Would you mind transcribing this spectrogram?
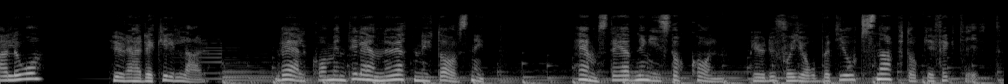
Hallå? Hur är det killar? Välkommen till ännu ett nytt avsnitt. Hemstädning i Stockholm, hur du får jobbet gjort snabbt och effektivt.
